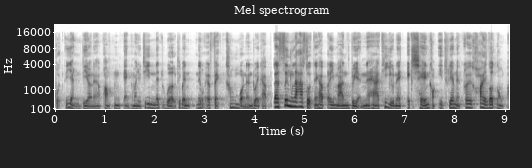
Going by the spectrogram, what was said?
ขุดที่อย่างเดียวนะครับความแข็งแกร่งของมันอยู่ที่ network ที่เป็น network effect ข้างบนนั้นด้วยครับและซึ่งล่าสุดนะครับปริมาณเหรียญนะฮะที่อยู่ใน Exchange ของ Ethereum เนี่ยค่อยๆ ลดลงไป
